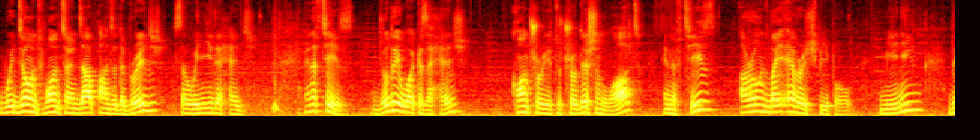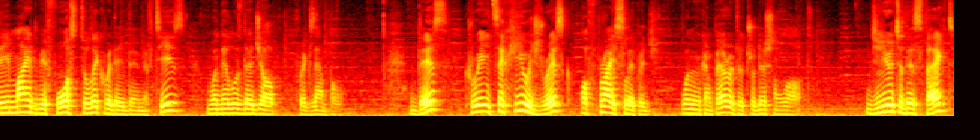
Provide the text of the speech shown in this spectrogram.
We don't want to end up under the bridge, so we need a hedge. NFTs, do they work as a hedge? Contrary to traditional art, NFTs are owned by average people, meaning they might be forced to liquidate the NFTs when they lose their job, for example. This creates a huge risk of price slippage, when we compare it to traditional art. Due to this fact,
